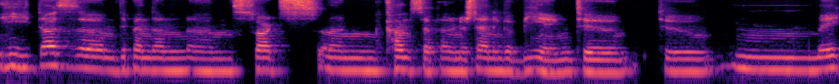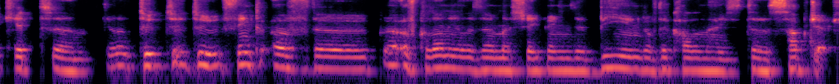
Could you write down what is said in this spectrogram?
he does um, depend on um, um, concept and understanding of being to to make it um, to, to to think of the of colonialism as shaping the being of the colonized uh, subject,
